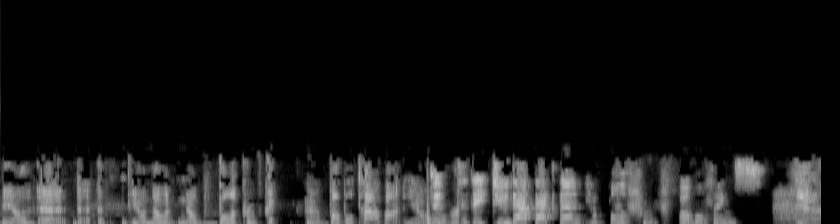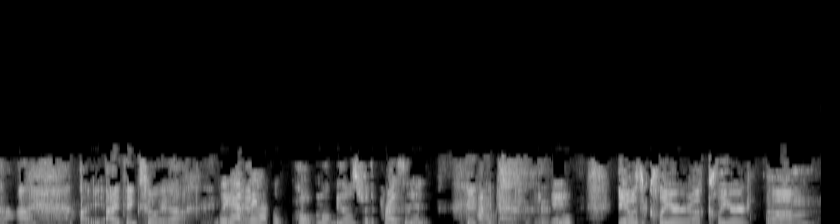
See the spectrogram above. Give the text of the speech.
you know, uh, you know, no, no bulletproof uh, bubble top on, you know, Did, over. did they do that back then? Have bulletproof bubble things? Yeah. Uh, I, I think so, yeah. They had they had like Pope mobiles for the president. I don't think they did. Yeah, it was a clear, a clear. Um,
